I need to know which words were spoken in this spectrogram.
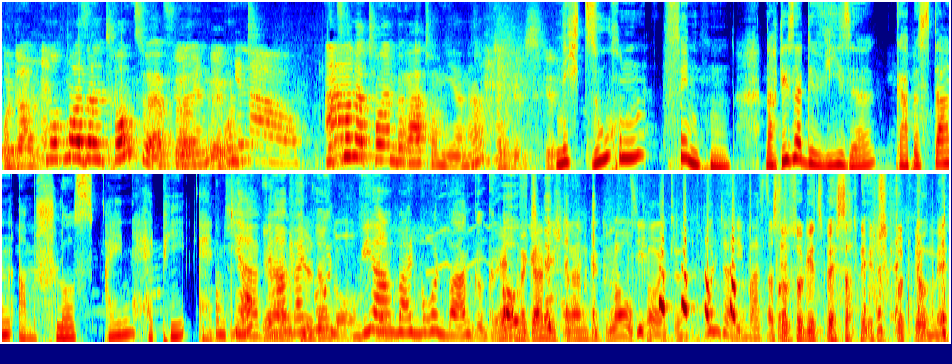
Und dann. nochmal seinen Traum zu erfüllen. Ja, und Genau. Mit so einer tollen Beratung hier, ne? Nicht suchen, finden. Nach dieser Devise gab es dann am Schluss ein Happy End. Ja, wir, Ja, haben, einen Wohn wir Ja. haben einen Wohnwagen Hätten gekauft. wir gar nicht dran geglaubt heute. Unter die Maske. Achso, so geht's besser. Nee, Entschuldigung, ne?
